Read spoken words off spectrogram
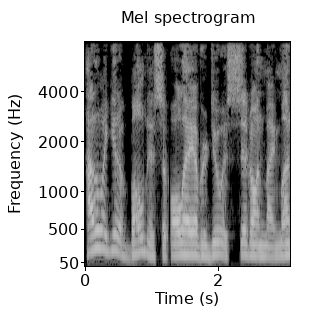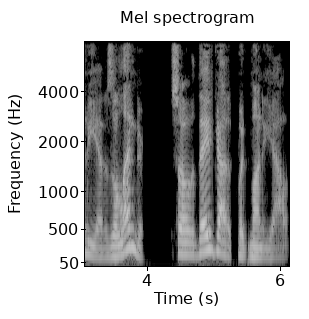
how do I get a bonus if all I ever do is sit on my money as a lender? So they've got to put money out,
